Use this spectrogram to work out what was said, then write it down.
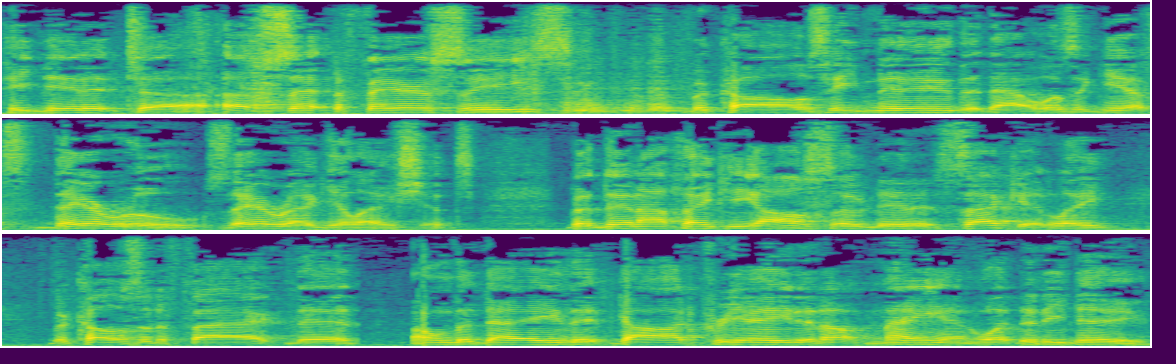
he did it to upset the Pharisees because he knew that that was against their rules, their regulations. But then I think he also did it, secondly, because of the fact that on the day that God created up man, what did he do?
